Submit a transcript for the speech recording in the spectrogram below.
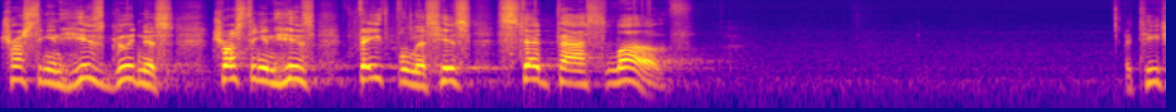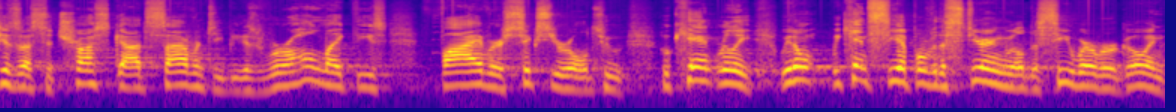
trusting in His goodness, trusting in His faithfulness, His steadfast love. It teaches us to trust God's sovereignty because we're all like these five or six year olds who, who can't really, we, don't, we can't see up over the steering wheel to see where we're going.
